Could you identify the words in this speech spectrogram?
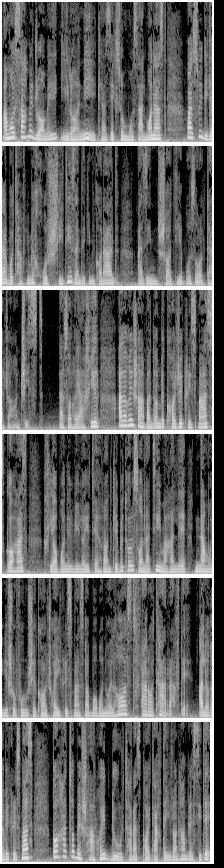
اما سهم جامعه ایرانی که از یک سو مسلمان است و از سوی دیگر با تقویم خورشیدی زندگی می کند از این شادی بزرگ در جهان چیست؟ در سالهای اخیر علاقه شهروندان به کاج کریسمس گاه از خیابان ویلای تهران که به طور سنتی محل نمایش و فروش کاج های کریسمس و بابا نوئل هاست فراتر رفته. علاقه به کریسمس گاه حتی به شهرهای دورتر از پایتخت ایران هم رسیده.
